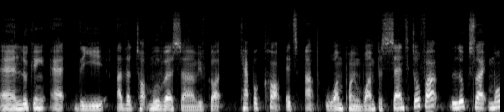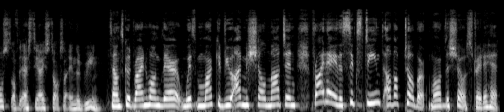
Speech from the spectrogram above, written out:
And looking at the other top movers, uh, we've got Keppel Corp, it's up 1.1%. So far, looks like most of the STI stocks are in the green. Sounds good. Ryan Huang there with Market View. I'm Michelle Martin. Friday, the 16th of October. More of the show straight ahead.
